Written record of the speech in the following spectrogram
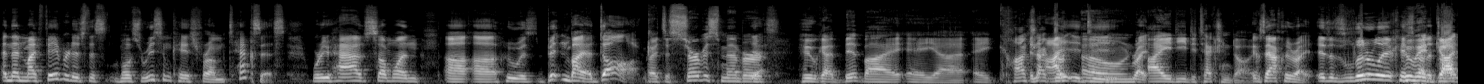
and then my favorite is this most recent case from Texas, where you have someone uh, uh, who was bitten by a dog. Right, it's a service member Yes. Who got bit by a uh, a IED, contractor-owned right. IED detection dog Exactly right. It is literally a case who about a had got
